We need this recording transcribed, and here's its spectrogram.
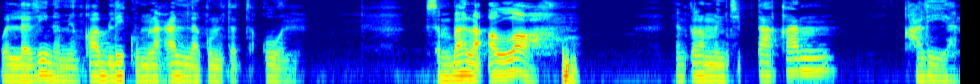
walladzina min qablikum la'allakum tattaqun. Sembahlah Allah yang telah menciptakan kalian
